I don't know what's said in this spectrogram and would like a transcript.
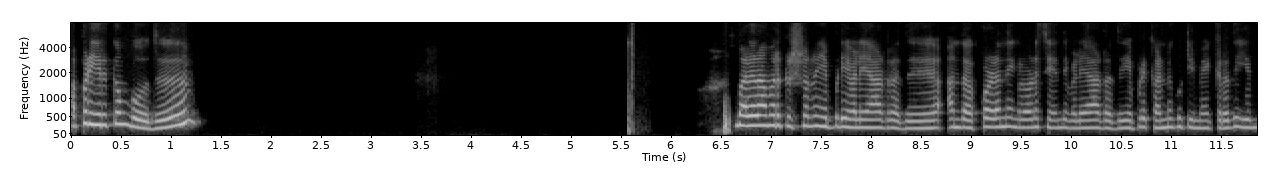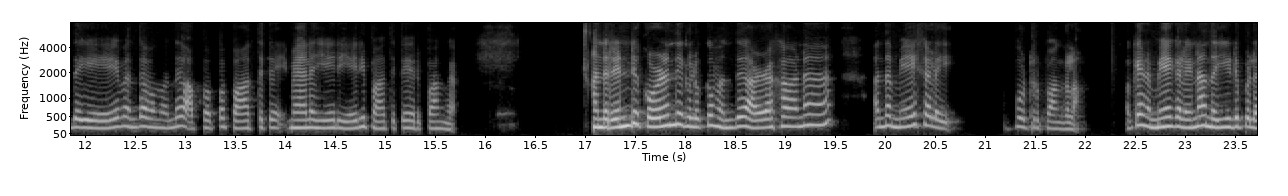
அப்படி இருக்கும்போது பலராமர், கிருஷ்ணரும் எப்படி விளையாடுறது, அந்த குழந்தைங்களோட சேர்ந்து விளையாடுறது, எப்படி கண்ணுக்குட்டி மேய்க்கிறது, இதையே வந்து அவங்க வந்து அப்பப்ப பார்த்துட்டே மேல ஏறி ஏறி பார்த்துட்டே இருப்பாங்க. அந்த ரெண்டு குழந்தைகளுக்கும் வந்து அழகான அந்த மேகலை போட்டிருப்பாங்களாம். ஓகே. அந்த மேகலைன்னா அந்த இடுப்புல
